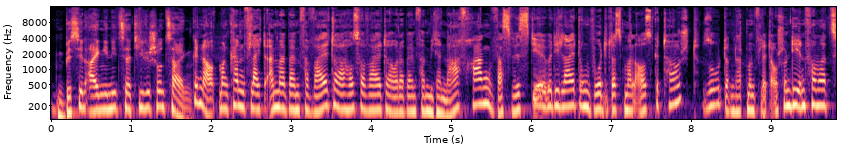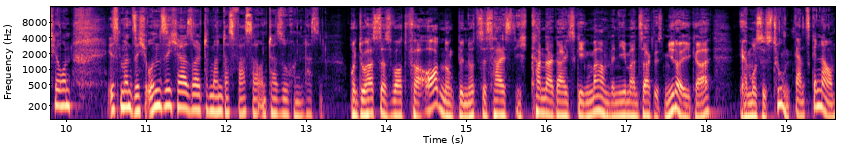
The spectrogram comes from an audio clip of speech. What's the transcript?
ein bisschen Eigeninitiative schon zeigen. Genau, man kann vielleicht einmal beim Verwalter, Hausverwalter oder beim Vermieter nachfragen, was wisst ihr über die Leitung? Wurde das mal ausgetauscht? So, dann hat man vielleicht auch schon die Information. Ist man sich unsicher, sollte man das Wasser untersuchen lassen. Und du hast das Wort Verordnung benutzt, das heißt, ich kann da gar nichts gegen machen. Wenn jemand sagt, ist mir doch egal, er muss es tun. Ganz genau.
